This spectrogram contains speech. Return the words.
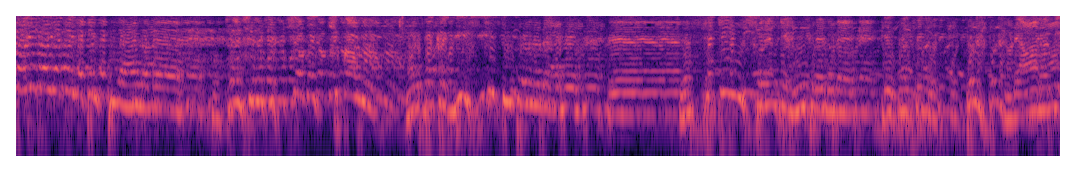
तो ही बॉल लगे लेकिन फ़िलहाल नोड़े जैसे नोड़े चौके चुका ना और बका निश्चित रूप से नोड़े आरो ये सचिन सोरेन के रूप में नोड़े देवघर से पुनः नोड़े आरमी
